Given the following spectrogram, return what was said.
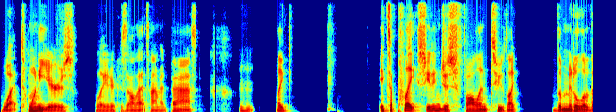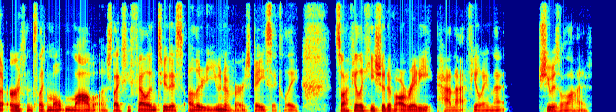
what twenty years later because all that time had passed. Mhm. Like, it's a place. She didn't just fall into like the middle of the earth into like molten lava. It's like she fell into this other universe, basically. So I feel like he should have already had that feeling that she was alive.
